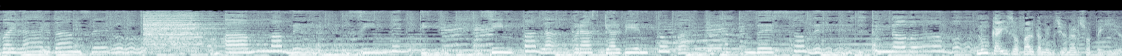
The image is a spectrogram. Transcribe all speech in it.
Bailar dancero. Ámame sin mentir, sin palabras que al viento van. Bésame nada más. Nunca hizo falta mencionar su apellido.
